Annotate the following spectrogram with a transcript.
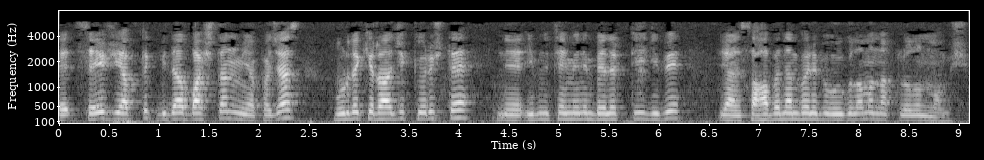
E, seyif yaptık bir daha baştan mı yapacağız? Buradaki racih görüşte e, İbn Teymiye'nin belirttiği gibi yani sahabeden böyle bir uygulama naklolunmamış.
